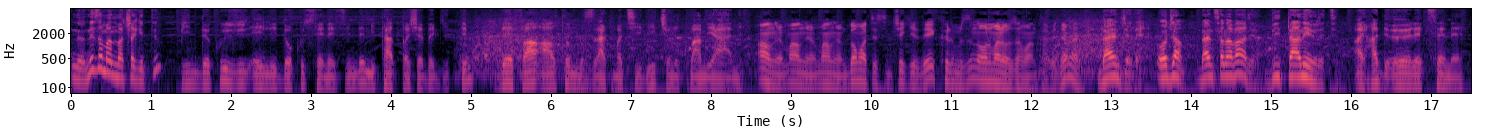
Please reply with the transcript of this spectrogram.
ne, zaman maça gittin? 1959 senesinde Mithat Paşa'da gittim. Vefa altın mızrak maçıydı hiç unutmam yani. Anlıyorum anlıyorum anlıyorum. Domatesin çekirdeği kırmızı normal o zaman tabii değil mi? Bence de. Hocam ben sana var ya bir tane öğretim. Ay hadi öğretsene.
